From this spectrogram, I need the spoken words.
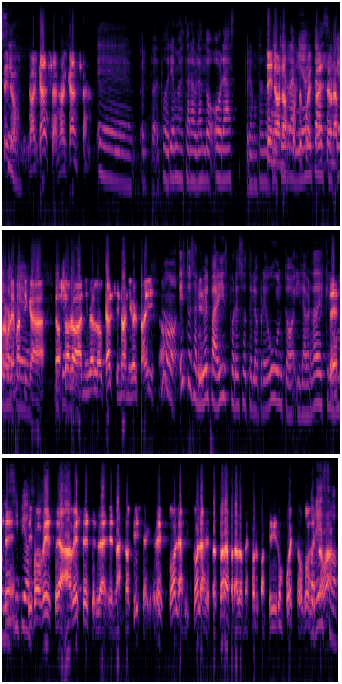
Pero no alcanza, no alcanza. Eh, podríamos estar hablando horas preguntando sí, no, no, Por supuesto, es una problemática no solo a nivel local, sino a nivel país. No, esto es a nivel país, por eso te lo pregunto. Y la verdad es que los municipios. Si vos ves eh, a veces en las noticias que ves colas y colas de personas para a lo mejor conseguir un puesto o dos por de eso,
